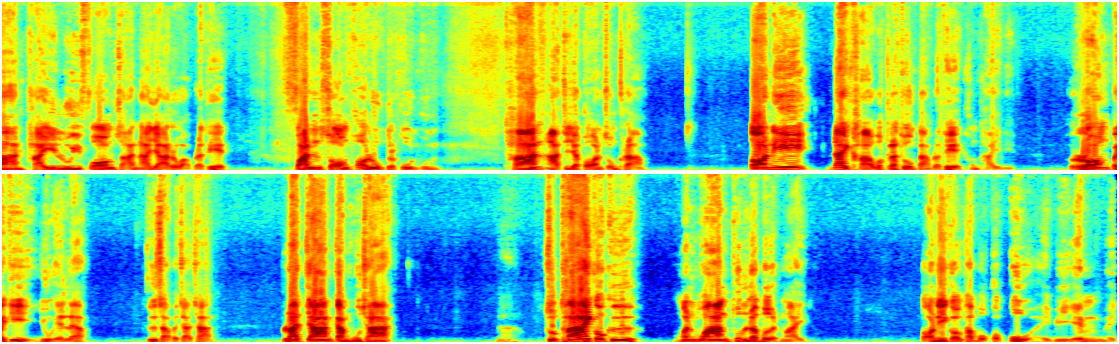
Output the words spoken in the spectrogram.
บาลไทยลุยฟ้องศาลอาญาระหว่างประเทศ ฟันสองพ่อลูกตระกูลหุนฐานอาชญากรสงคราม ตอนนี้ได้ข่าวว่ากระทรวงต่างประเทศของไทยเนี่ยร้องไปที่ UN แล้ว คือสหประชาชาติ ประจานกัมพูชา สุดท้ายก็คือมันวางทุ่นระเบิดใหม่ ตอนนี้กองทัพบบกก็กู้ไอ้บีเอ็มไอ้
